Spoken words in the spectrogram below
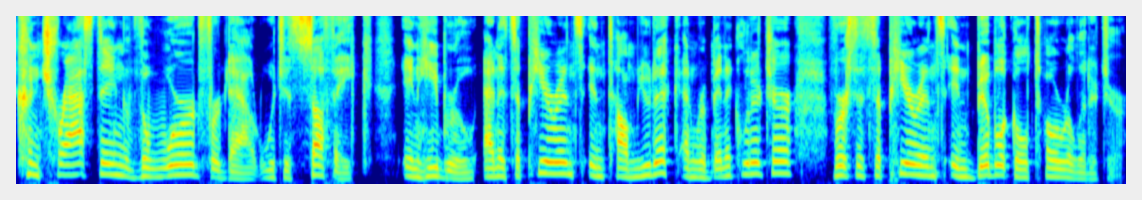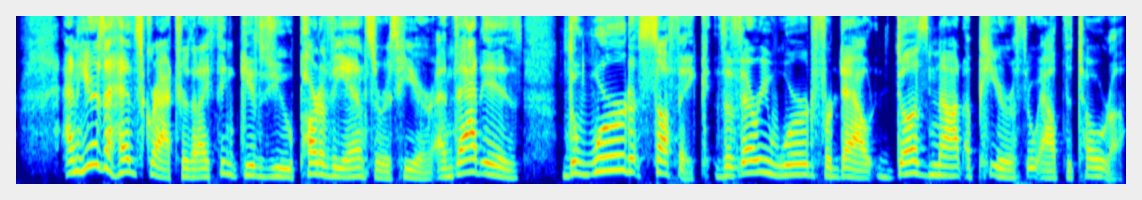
contrasting the word for doubt, which is safek in Hebrew, and its appearance in Talmudic and rabbinic literature versus its appearance in biblical Torah literature. And here's a head scratcher that I think gives you part of the answer is here, and that is the word safek, the very word for doubt, does not appear throughout the Torah.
